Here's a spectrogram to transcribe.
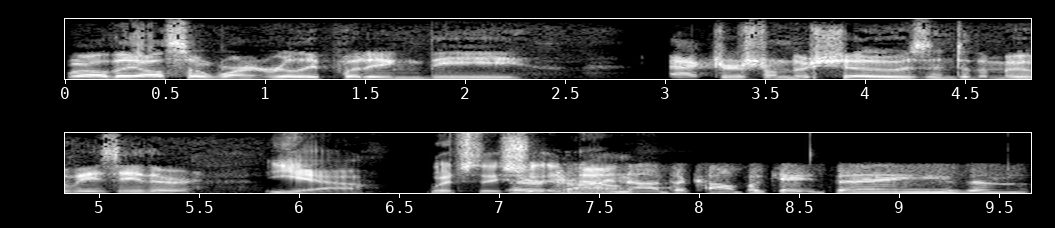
Well, they also weren't really putting the actors from the shows into the movies either. Yeah, which they They're should trying now. not to complicate things and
